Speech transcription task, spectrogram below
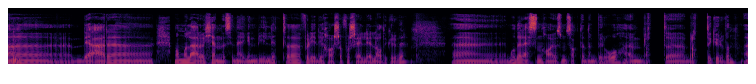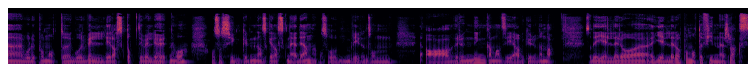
Mm. Det er Man må lære å kjenne sin egen bil litt, fordi de har så forskjellige ladekurver. Eh, Modell S-en har jo som sagt denne brå, bratte, bratte kurven, eh, hvor du på en måte går veldig raskt opp til veldig høyt nivå, og så synker den ganske raskt ned igjen. Og så blir det en sånn avrunding kan man si, av kurven. da. Så det gjelder å, gjelder å på en måte finne et slags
